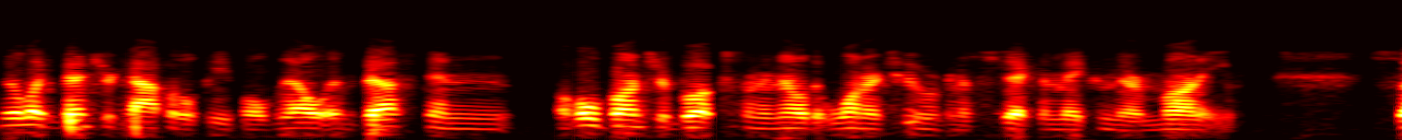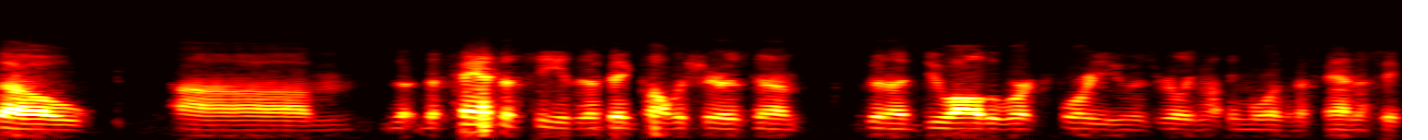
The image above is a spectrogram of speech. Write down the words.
they're like venture capital people. They'll invest in a whole bunch of books, and they know that one or two are going to stick and make them their money. So um, the, the fantasy that a big publisher is going to going to do all the work for you is really nothing more than a fantasy.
